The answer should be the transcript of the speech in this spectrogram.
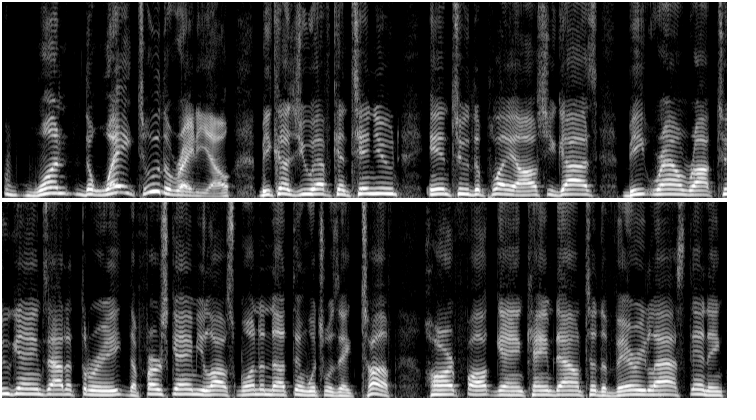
won the way to the radio because you have continued into the playoffs. You guys beat Round Rock two games out of three. The first game you lost one to nothing, which was a tough, hard fought game. Came down to the very last inning,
